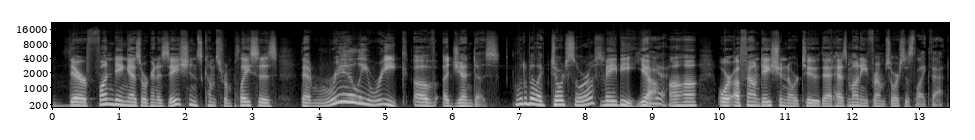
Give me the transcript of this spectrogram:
their funding as organizations comes from places that really reek of agendas. A little bit like George Soros. Maybe, yeah, Yeah. uh huh. Or a foundation or two that has money from sources like that.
